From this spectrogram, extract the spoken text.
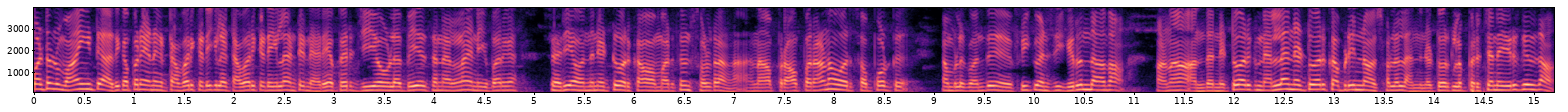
பட்டன் வாங்கிட்டு அதுக்கப்புறம் எனக்கு டவர் கிடைக்கல டவர் கிடைக்கலன்ட்டு நிறைய பேர் ஜியோவில் பிஎஸ்என்எல்லாம் இன்றைக்கி பாருங்கள் சரியாக வந்து நெட்ஒர்க் ஆக மறுத்துன்னு சொல்கிறாங்க ஆனால் ப்ராப்பரான ஒரு சப்போர்ட்டு நம்மளுக்கு வந்து ஃப்ரீக்குவென்சி இருந்தால் தான் ஆனால் அந்த நெட்ஒர்க் நல்ல நெட்வொர்க் அப்படின்னு நான் சொல்லலை. அந்த நெட்வொர்க்கில் பிரச்சனை இருக்குது தான்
